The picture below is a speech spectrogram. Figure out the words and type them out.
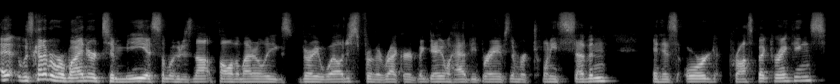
it was kind of a reminder to me as someone who does not follow the minor leagues very well. Just for the record, McDaniel had the Braves number 27 in his org prospect rankings.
